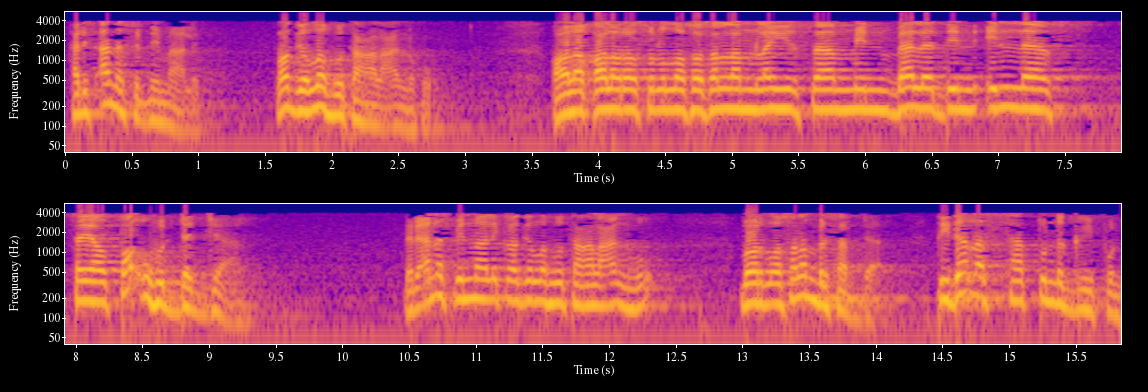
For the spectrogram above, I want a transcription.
Hadis Anas bin Malik. radhiyallahu taala anhu. Qala qala Rasulullah SAW laisa min baladin illa sayata'uhu dajjal. Dari Anas bin Malik radhiyallahu taala anhu Rasulullah SAW bersabda, tidaklah satu negeri pun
